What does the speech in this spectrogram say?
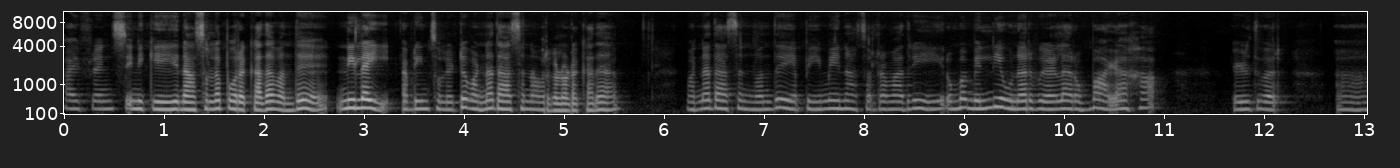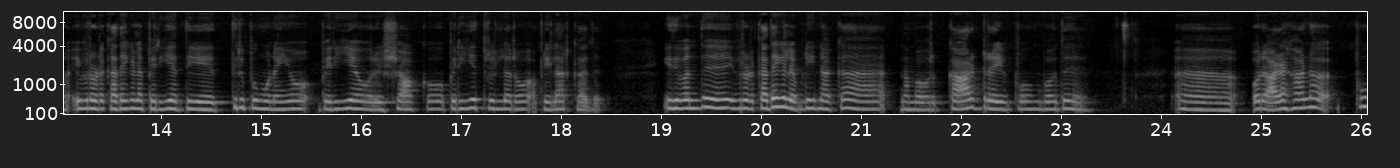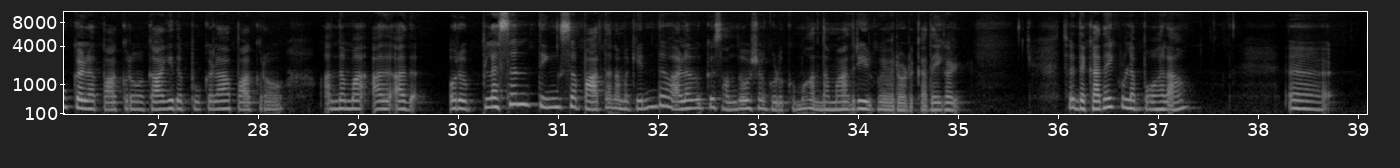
Hi friends இன்றைக்கி நான் சொல்ல போகிற கதை வந்து நிலை அப்படின்னு சொல்லிட்டு வண்ணதாசன் அவர்களோட கதை. வண்ணதாசன் வந்து எப்பயுமே நான் சொல்கிற மாதிரி ரொம்ப மெல்லிய உணர்வுகளை ரொம்ப அழகாக எழுதுவார். இவரோட கதைகளை பெரிய தி திருப்பு முனையோ பெரிய ஒரு ஷாக்கோ பெரிய த்ரில்லரோ அப்படிலாம் இருக்காது. இது வந்து இவரோட கதைகள் எப்படின்னாக்கா நம்ம ஒரு கார் டிரைவ் போகும்போது ஒரு அழகான பூக்களை பார்க்குறோம் காகித பூக்களாக பார்க்குறோம். அந்த மா அது அது ஒரு ப்ளசன்ட் திங்ஸை பார்த்தா நமக்கு எந்த அளவுக்கு சந்தோஷம் கொடுக்குமோ அந்த மாதிரி இருக்கும் இவரோட கதைகள். ஸோ இந்த கதைக்குள்ளே போகலாம்.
